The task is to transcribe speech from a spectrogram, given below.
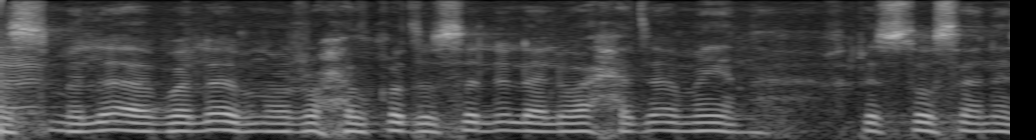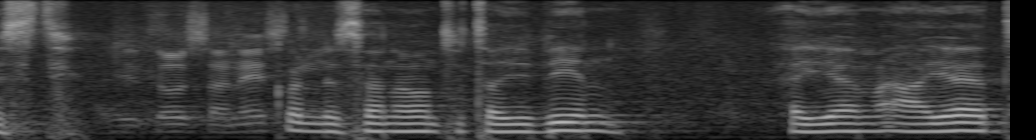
بسم الاب والابن والروح القدس الاله الواحد آمين. خريستوس انستي. كل سنة وأنتم طيبين. أيام أعياد.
